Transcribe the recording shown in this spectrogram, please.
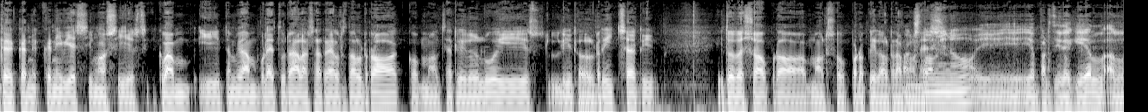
que, que, que n'hi havia 5 o 6 i, vam, i també van voler aturar les arrels del rock com el Jerry Lee Lewis, Little Richard i i tot això, però amb el so propi del Ramones. Domino, i, i a partir d'aquí el, el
